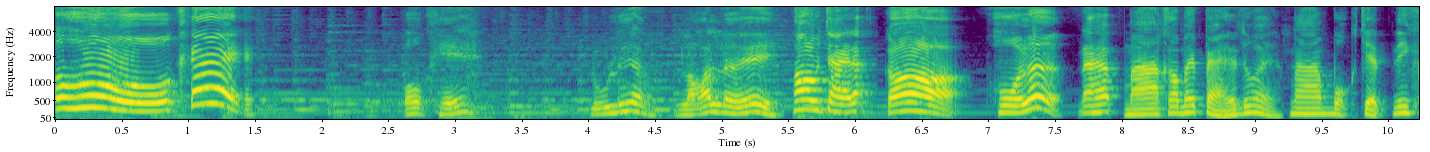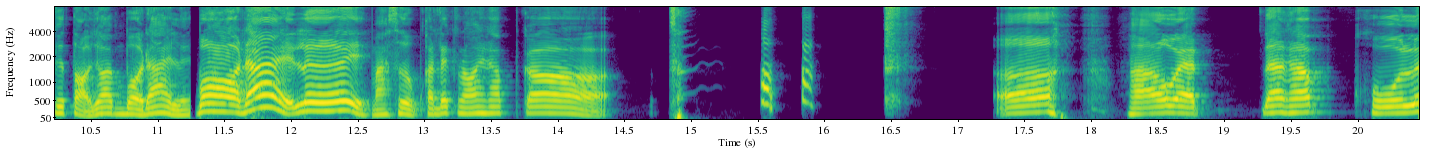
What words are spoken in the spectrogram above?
โอ้โอเค โอเค รู้เรื่องร้อนเลย เข้าใจแล้ว ก็โคเลอร์นะครับ มาก็ไม่แปลได้ด้วย มาบวกเจ็ดนี่คือต่อยอดบอได้เลยบอได้เลย มาสรุปกันเล็กน้อยครับ ก็ เออฮาวเวิร์ดนะครับ โคเล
